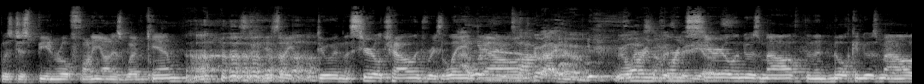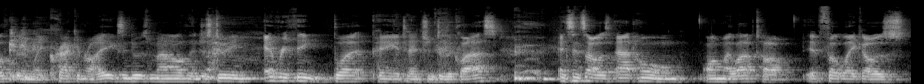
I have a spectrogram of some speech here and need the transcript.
was just being real funny on his webcam. he's like doing the cereal challenge where he's laying down, to talk about him. We watched pouring, pouring cereal into his mouth, and then milk into his mouth, and like cracking raw eggs into his mouth, and just doing everything but paying attention to the class. And since I was at home on my laptop, it felt like I was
